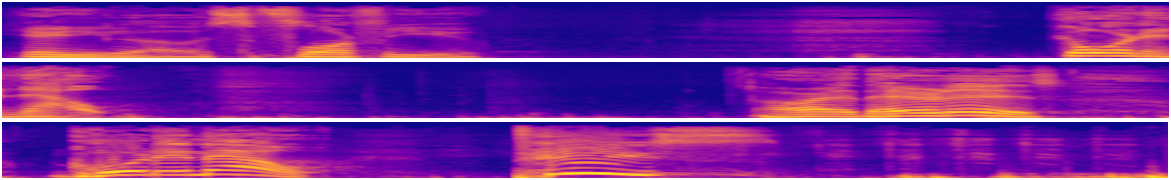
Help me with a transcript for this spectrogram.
Here you go. It's the floor for you. Gordon out. All right, there it is. Gordon out. Peace.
